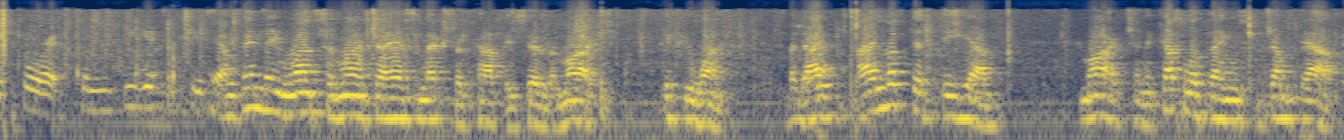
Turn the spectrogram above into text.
before it, so you get confused. If anybody wants a March, I have some extra copies here of the March, if you want. But I, I looked at the uh, March, and a couple of things jumped out,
